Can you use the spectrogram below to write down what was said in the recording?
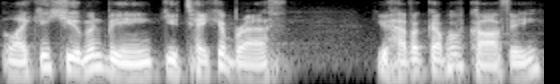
like a human being, you take a breath, you have a cup of coffee,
